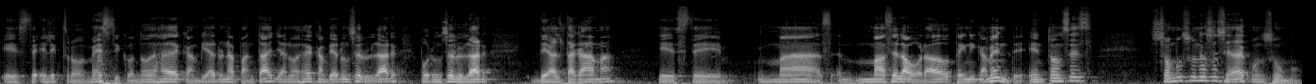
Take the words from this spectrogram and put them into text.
este, electrodomésticos, no deja de cambiar una pantalla, no deja de cambiar un celular por un celular de alta gama, este, más, más elaborado técnicamente. Entonces, somos una sociedad de consumo.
